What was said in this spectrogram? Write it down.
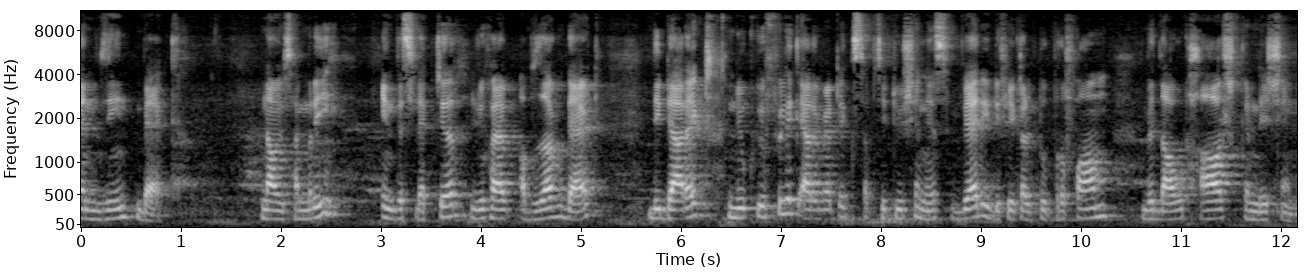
benzene back now in summary in this lecture you have observed that the direct nucleophilic aromatic substitution is very difficult to perform without harsh condition.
